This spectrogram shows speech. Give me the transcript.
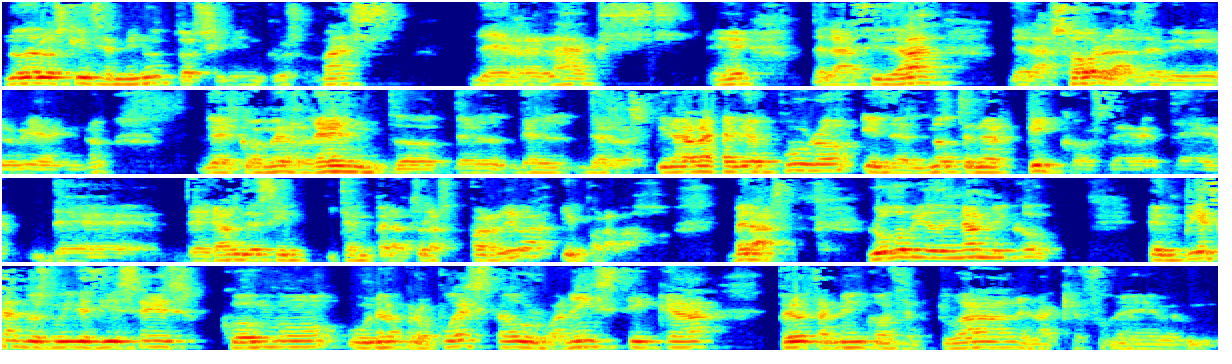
no de los 15 minutos, sino incluso más de relax, ¿eh? de la ciudad de las horas de vivir bien, ¿no? del comer lento, del, de respirar aire puro y del no tener picos de, de, de, grandes temperaturas por arriba y por abajo. Verás, luego biodinámico empieza en 2016 como una propuesta urbanística, pero también conceptual, en la que eh,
